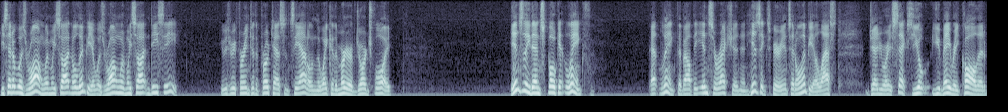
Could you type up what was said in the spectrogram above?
He said it was wrong when we saw it in Olympia. It was wrong when we saw it in D.C. He was referring to the protests in Seattle in the wake of the murder of George Floyd. Inslee then spoke at length at length about the insurrection and his experience at Olympia last January 6th. You you may recall that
